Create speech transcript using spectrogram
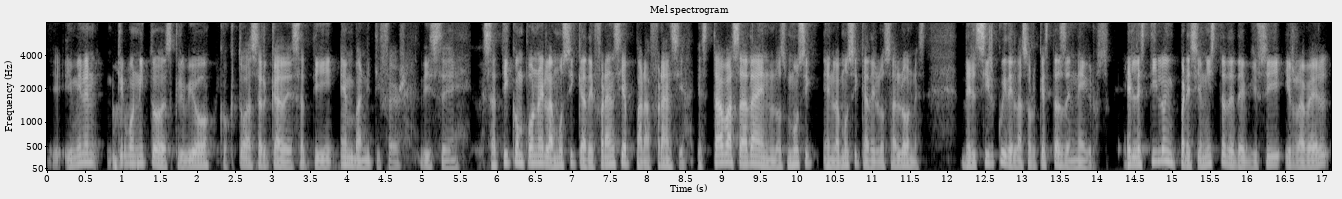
Y, y miren qué bonito escribió Cocteau acerca de Satie en Vanity Fair. Dice, Satie compone la música de Francia para Francia. Está basada en, los en la música de los salones, del circo y de las orquestas de negros. El estilo impresionista de Debussy y Ravel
